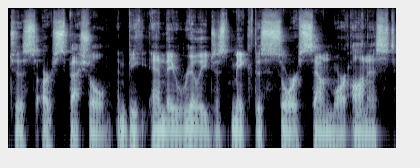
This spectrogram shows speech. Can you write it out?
just are special and be and they really just make the source sound more honest.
